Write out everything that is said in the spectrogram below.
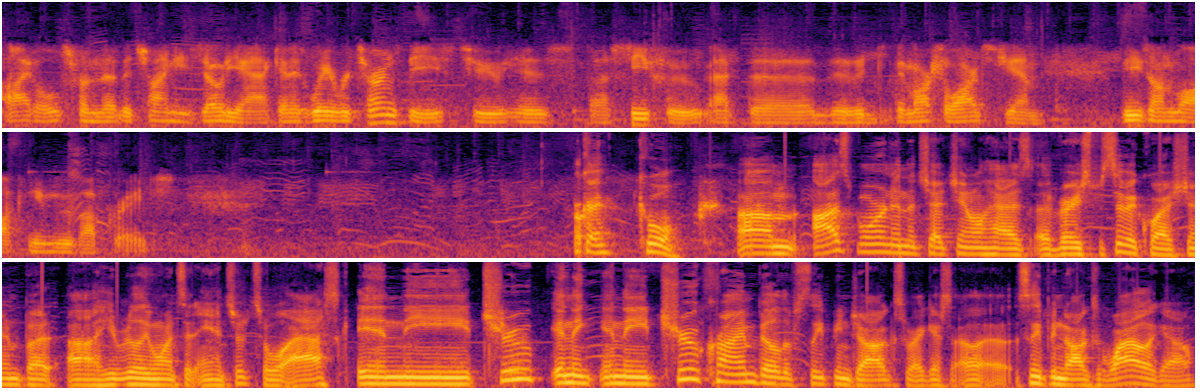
idols from the, the Chinese zodiac. And as Wei returns these to his uh, Sifu at the, the, the martial arts gym, these unlock new move upgrades. Okay, cool. Um, Osborne in the chat channel has a very specific question, but uh, he really wants it answered, so we'll ask. In the true in the in the true crime build of Sleeping Dogs, where I guess uh, Sleeping Dogs a while ago,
